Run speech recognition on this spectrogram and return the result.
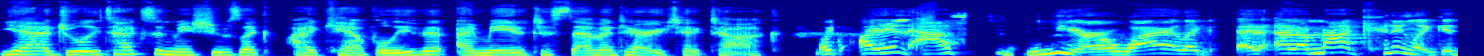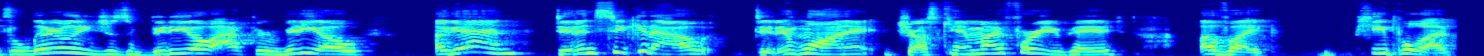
Yeah julie texted me. She was like i can't believe it. I made it to cemetery tiktok. Like i didn't ask to be here. Why like and, and i'm not kidding. Like it's literally just video after video. Again didn't seek it out didn't want it just came my for you page of like people at,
